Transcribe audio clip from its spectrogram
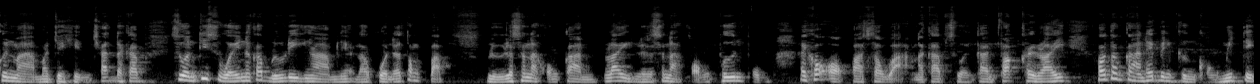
ขึ้นมามันจะเห็นชัดนะครับ ส่วนที่สวยนะะครับหรือดีงามเนี่ยเราควรจะต้องปรับหรือลักษณะของการไล่หรือลักษณะของพื้นผม ให้เขาออกมาสว่างนะครับ ส่วนการฟักไฮไลท์เขาต้องการให้เป็นกึ่งของมิติ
